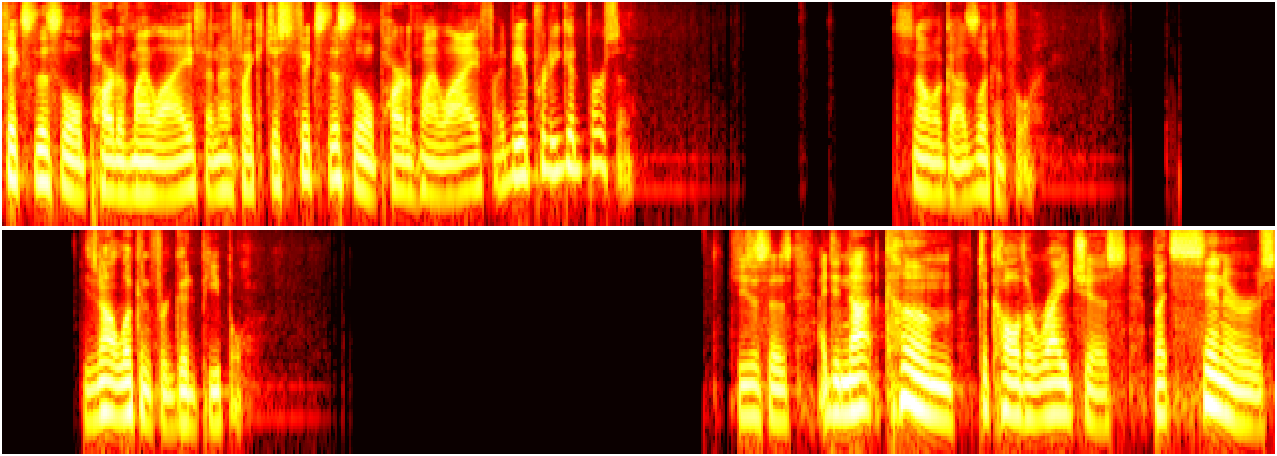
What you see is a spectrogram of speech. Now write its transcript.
fix this little part of my life. And if I could just fix this little part of my life, I'd be a pretty good person. It's not what God's looking for. He's not looking for good people. Jesus says, I did not come to call the righteous, but sinners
